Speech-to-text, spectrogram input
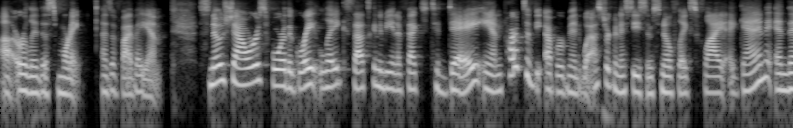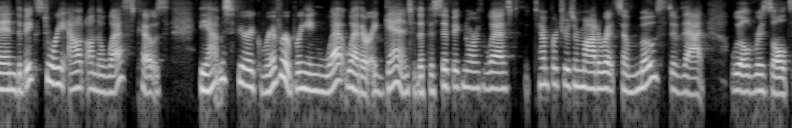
uh, early this morning as of 5 a.m. Snow showers for the Great Lakes, that's going to be in effect today. And parts of the upper Midwest are going to see some snowflakes fly again. And then the big story out on the West Coast the atmospheric river bringing wet weather again to the Pacific Northwest. The temperatures are moderate. So most of that will result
